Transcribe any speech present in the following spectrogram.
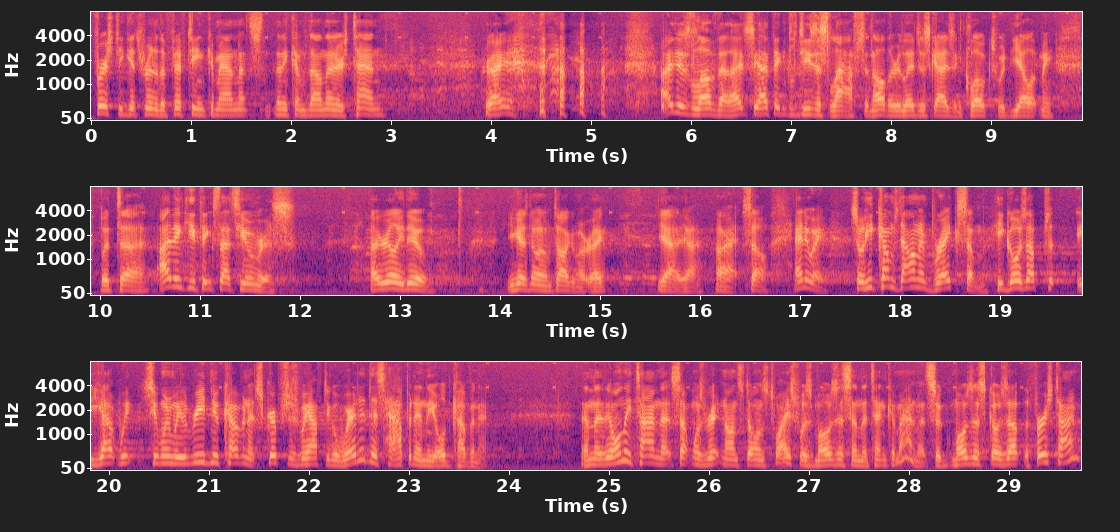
First, he gets rid of the 15 commandments. Then he comes down, then there's 10. Right? I just love that. I see. I think Jesus laughs, and all the religious guys in cloaks would yell at me. But uh, I think he thinks that's humorous. I really do. You guys know what I'm talking about, right? Yeah, yeah. All right. So anyway, so he comes down and breaks them. He goes up to, you got, we, see, when we read New Covenant scriptures, we have to go, where did this happen in the Old Covenant? And the, the only time that something was written on stones twice was Moses and the Ten Commandments. So Moses goes up the first time,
